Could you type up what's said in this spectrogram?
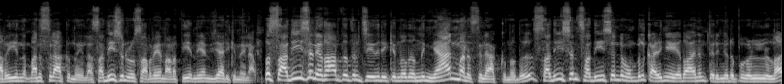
അറിയുന്ന മനസ്സിലാക്കുന്നില്ല. സതീശൻ ഒരു സർവേ നടത്തി എന്ന് ഞാൻ വിചാരിക്കുന്നില്ല. അപ്പൊ സതീശൻ യഥാർത്ഥത്തിൽ ചെയ്തിരിക്കുന്നത് എന്ന് ഞാൻ മനസ്സിലാക്കുന്നത് സതീശൻ സതീശന്റെ മുമ്പിൽ കഴിഞ്ഞ ഏതാനും തിരഞ്ഞെടുപ്പുകളിലുള്ള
